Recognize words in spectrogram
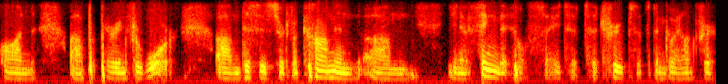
on uh, preparing for war. Um, this is sort of a common, um, you know, thing that he'll say to, to troops. It's been going on for,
